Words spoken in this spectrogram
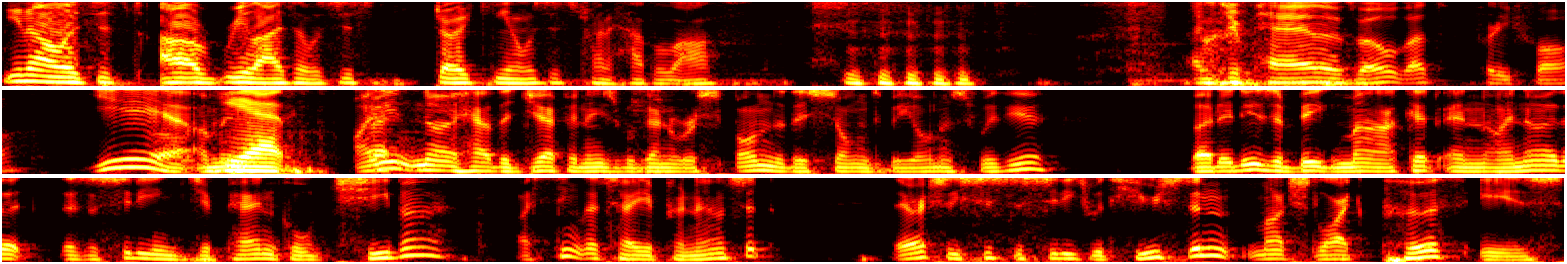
you know, I was just, I realized I was just joking. I was just trying to have a laugh. And Japan as well. That's pretty far. Yeah, I mean, Yeah. I didn't know how the Japanese were going to respond to this song, to be honest with you. But it is a big market, and I know that there's a city in Japan called Chiba. I think that's how you pronounce it. They're actually sister cities with Houston, much like Perth is.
